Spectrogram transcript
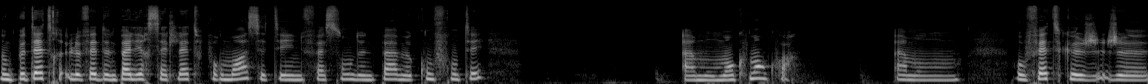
Donc peut-être le fait de ne pas lire cette lettre pour moi, c'était une façon de ne pas me confronter à mon manquement, quoi. À mon... au fait que je,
